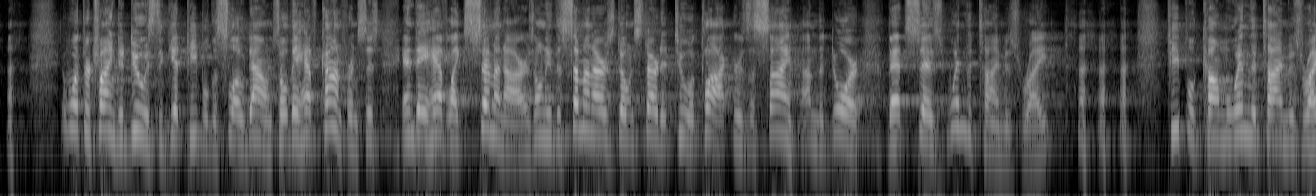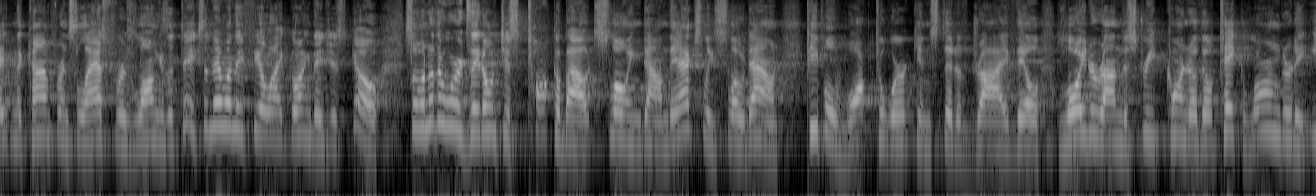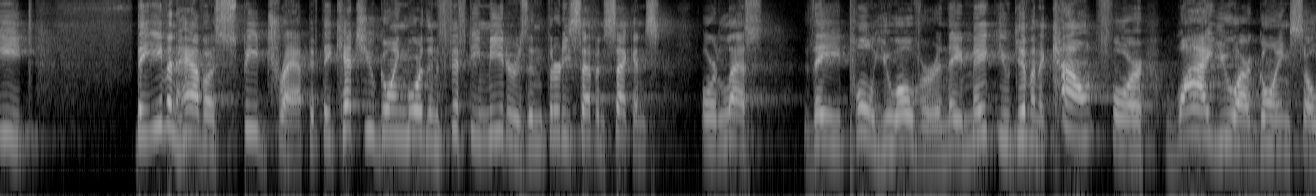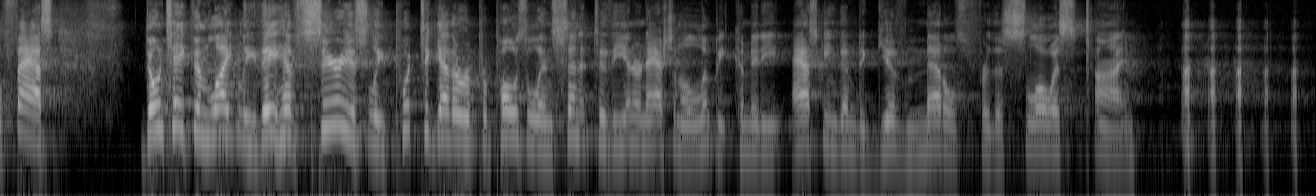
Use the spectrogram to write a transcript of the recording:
what they're trying to do is to get people to slow down. So they have conferences and they have like seminars, only the seminars don't start at 2 o'clock. There's a sign on the door that says when the time is right. People come when the time is right, and the conference lasts for as long as it takes. And then when they feel like going, they just go. So, in other words, they don't just talk about slowing down, they actually slow down. People walk to work instead of drive, they'll loiter on the street corner, they'll take longer to eat. They even have a speed trap. If they catch you going more than 50 meters in 37 seconds or less, they pull you over and they make you give an account for why you are going so fast. Don't take them lightly. They have seriously put together a proposal and sent it to the International Olympic Committee asking them to give medals for the slowest time.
